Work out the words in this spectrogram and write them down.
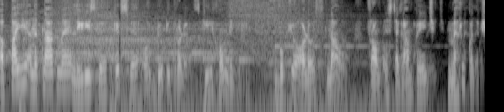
अब पाइए अनंतनाग में ناگ वेयर किड्स वेयर और ब्यूटी प्रोडक्ट्स की home delivery. Book your orders now from Instagram page Mehru collection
